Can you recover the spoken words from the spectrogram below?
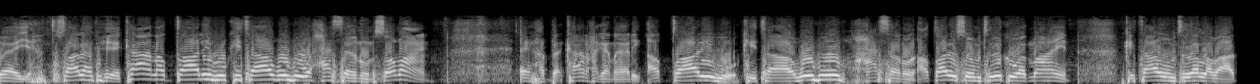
waaya tusaalaha ku xiga kaana aalibu kitaabuhu xasanun soo maahan kaana xagga naga dhig. Aaalibu kitaabuhu xasanun. Aalib soo mubtada koowaad ma ahayn. Kitaabu mubtada labaad.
